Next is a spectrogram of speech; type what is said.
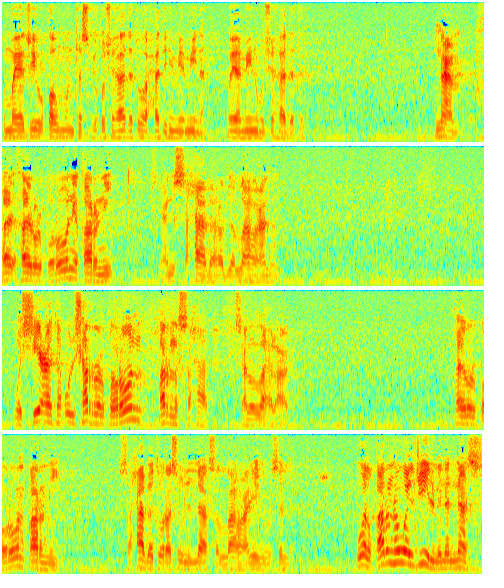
ثم يجيء قوم تسبق شهادة أحدهم يمينه ويمينه شهادته. نعم. خير القرون قرني يعني الصحابة رضي الله عنهم. والشيعة تقول شر القرون قرن الصحابة. نسأل الله العافية. خير القرون قرني صحابة رسول الله صلى الله عليه وسلم. والقرن هو الجيل من الناس.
